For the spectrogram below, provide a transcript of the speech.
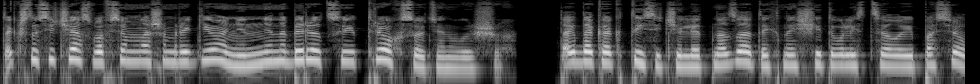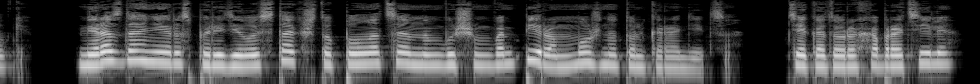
так что сейчас во всем нашем регионе не наберется и трех сотен высших, тогда как тысячи лет назад их насчитывались целые поселки. Мироздание распорядилось так, что полноценным высшим вампиром можно только родиться. Те, которых обратили, —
